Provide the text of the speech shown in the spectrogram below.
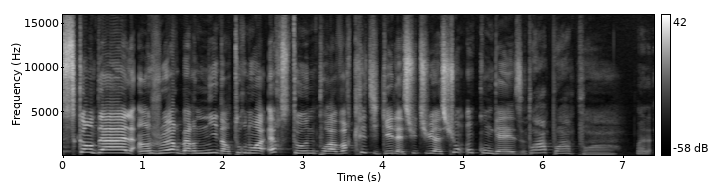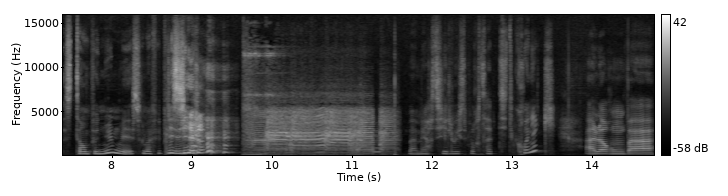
scandale Un joueur banni d'un tournoi Hearthstone pour avoir critiqué la situation hongkongaise. Point, point, point. Voilà, c'était un peu nul, mais ça m'a fait plaisir. Bah merci Louise pour sa petite chronique. Alors on va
